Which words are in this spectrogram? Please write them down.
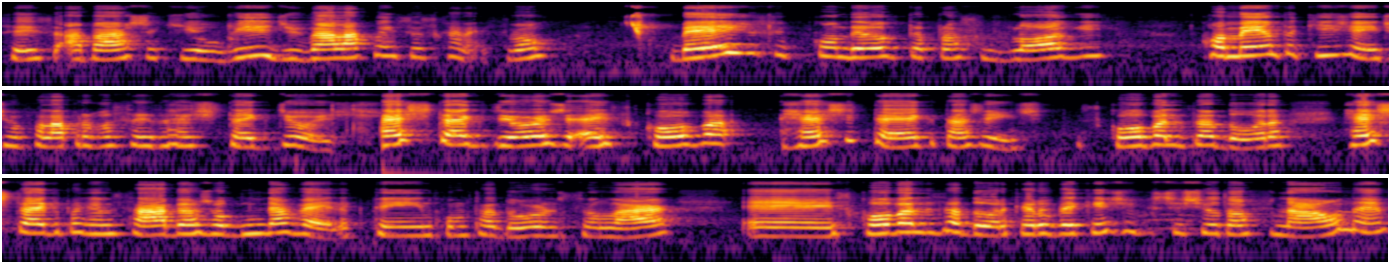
vocês abaixam aqui o vídeo e vai lá conhecer os canais, tá bom? Beijo, fico com Deus, até o próximo vlog. Comenta aqui, gente, eu vou falar pra vocês a hashtag de hoje. Hashtag de hoje é escova, hashtag, tá, gente? Escova alisadora. Hashtag, pra quem não sabe, é o joguinho da velha, que tem no computador, no celular. É, escova alisadora. Quero ver quem assistiu até o final, né?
